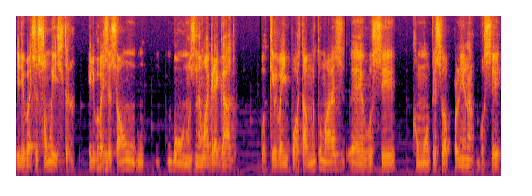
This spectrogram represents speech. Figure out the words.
ele vai ser só um extra. Ele vai ser só um, um bônus, né, um agregado, porque vai importar muito mais é, você como uma pessoa plena. Você,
